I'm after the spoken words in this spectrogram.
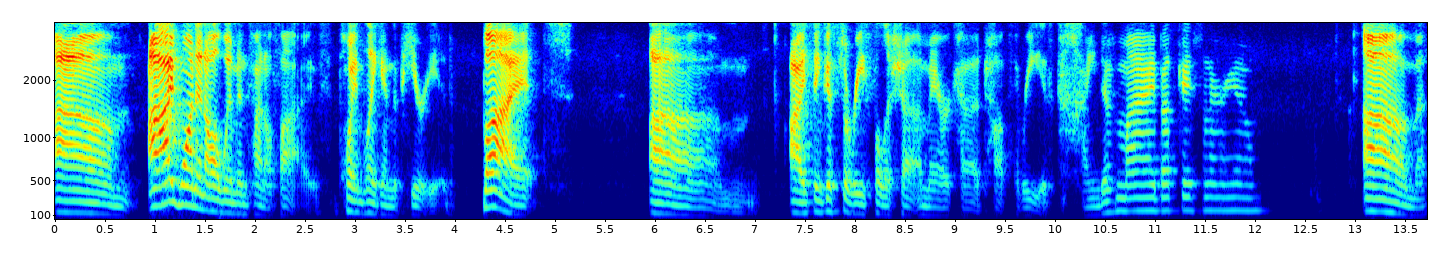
Um, I want an all women final five, point blank in the period. But um, I think a Cirie, Felicia, America top three is kind of my best case scenario. Um,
